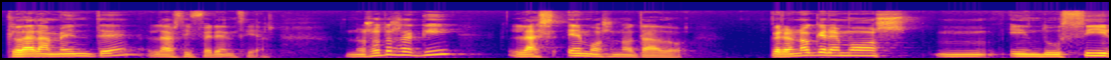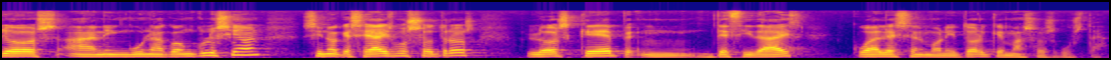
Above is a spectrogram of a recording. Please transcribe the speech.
claramente las diferencias. Nosotros aquí las hemos notado, pero no queremos mm, induciros a ninguna conclusión, sino que seáis vosotros los que mm, decidáis cuál es el monitor que más os gusta.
